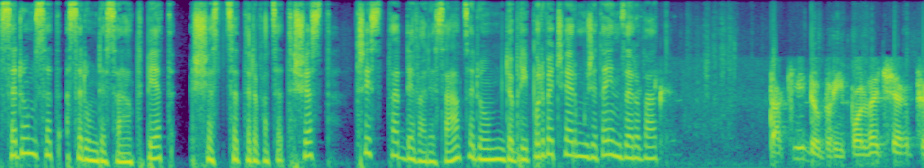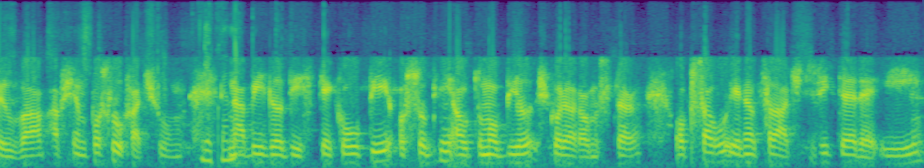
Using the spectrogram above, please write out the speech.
775 626 397. Dobrý podvečer, můžete inzerovat. Taky dobrý podvečer přeju vám a všem posluchačům. Děkujeme. Nabídl bych ke koupi osobní automobil Škoda Romster obsahu 1,4 TDI,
